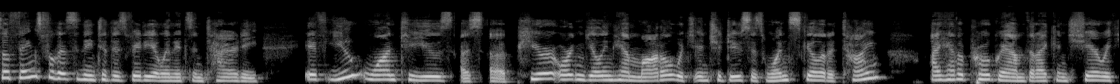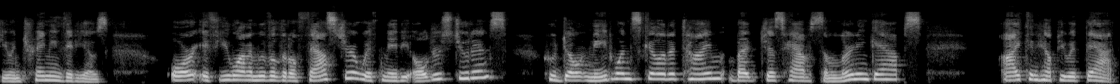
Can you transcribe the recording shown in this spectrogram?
So thanks for listening to this video in its entirety. If you want to use a, a, pure Orton Gillingham model, which introduces one skill at a time, I have a program that I can share with you in training videos. Or if you want to move a little faster with maybe older students who don't need one skill at a time, but just have some learning gaps, I can help you with that.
